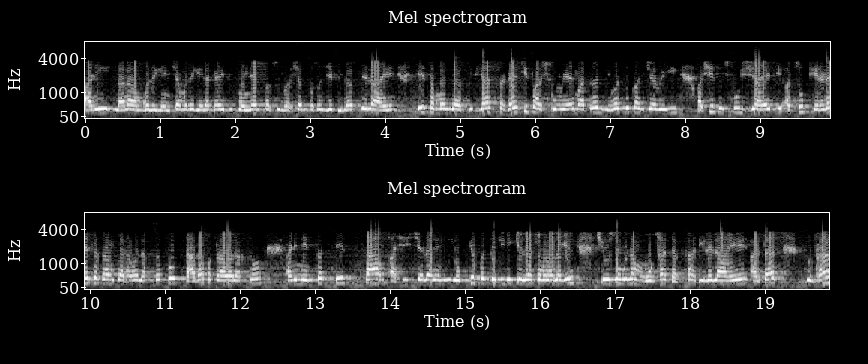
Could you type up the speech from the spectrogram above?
आणि नाना आंबोले यांच्यामध्ये गेल्या काही महिन्यांपासून वर्षांपासून जे बिनसलेलं आहे ते संबंध असतील. या सगळ्यांची पार्श्वभूमी आहे. मात्र निवडणुकांच्या वेळी अशी धुसफूस जी आहे ती अचूक हेरण्याचं काम करावं लागतं. तो धागा पकडावा लागतो. आणि नेमकं तेच काम आशिष शेलार यांनी योग्य पद्धतीने केलं असं म्हणावं लागेल. शिवसेनेला मोठा धक्का दिलेला आहे. अर्थात पुन्हा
